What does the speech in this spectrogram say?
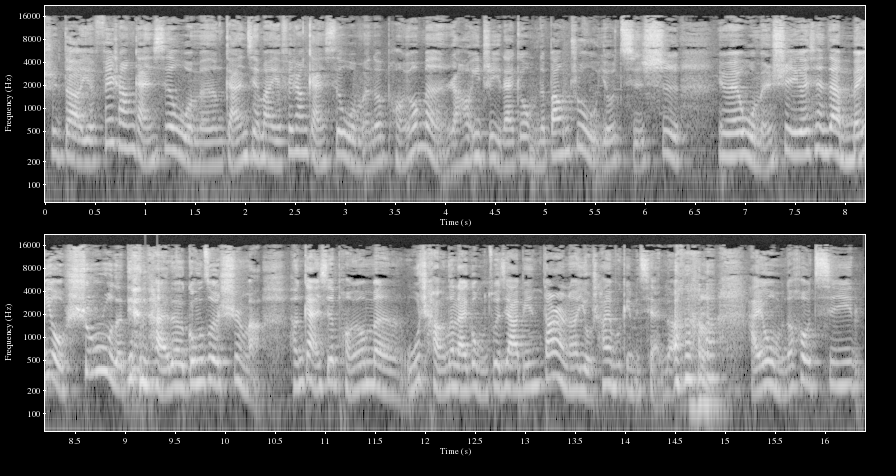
是的，也非常感谢我们感恩节嘛，也非常感谢我们的朋友们，然后一直以来给我们的帮助，尤其是因为我们是一个现在没有收入的电台的工作室嘛，很感谢朋友们无偿的来给我们做嘉宾，当然了，有偿也不给你们钱的，还有我们的后期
